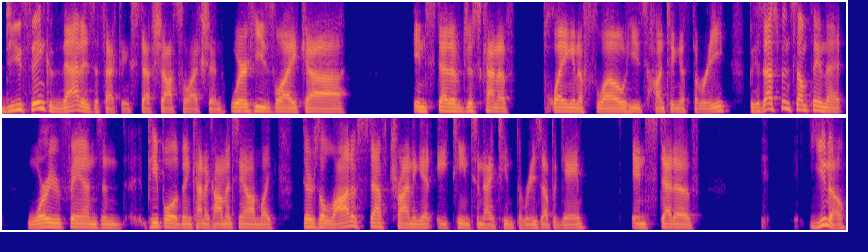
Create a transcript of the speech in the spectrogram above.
Do you think that is affecting Steph's shot selection, where he's like, uh instead of just kind of playing in a flow, he's hunting a three? Because that's been something that Warrior fans and people have been kind of commenting on. Like, there's a lot of Steph trying to get 18 to 19 threes up a game instead of you know,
